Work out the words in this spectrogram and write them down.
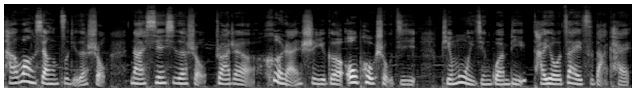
他望向自己的手，那纤细的手抓着，赫然是一个 OPPO 手机，屏幕已经关闭。他又再一次打开，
